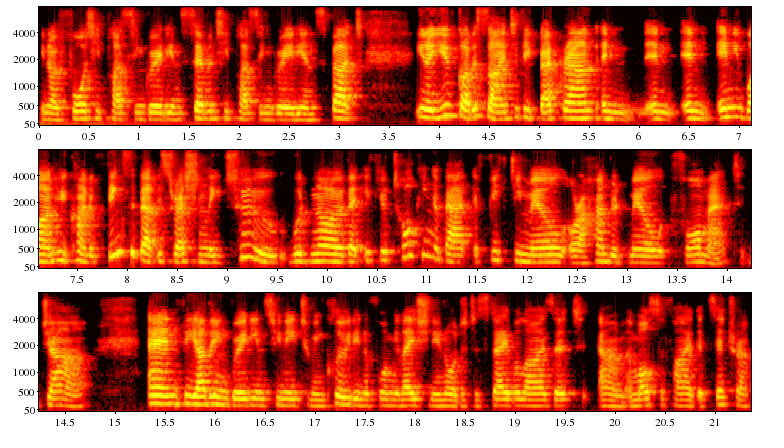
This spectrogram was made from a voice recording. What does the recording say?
you know, 40 plus ingredients, 70 plus ingredients. But, you know, you've got a scientific background, and, and, and anyone who kind of thinks about this rationally too would know that if you're talking about a 50 mil or 100 mil format jar, and the other ingredients you need to include in a formulation in order to stabilize it, um, emulsify it, etc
